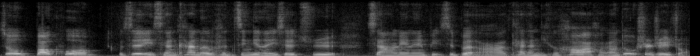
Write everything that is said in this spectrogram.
就包括。我记得以前看的很经典的一些剧，像《恋恋笔记本》啊，《泰坦尼克号》啊，好像都是这种。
